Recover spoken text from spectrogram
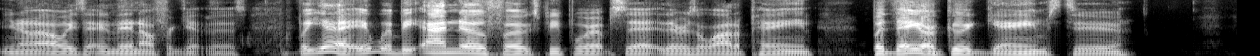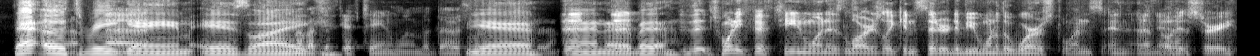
You know, I always and then I'll forget this. But yeah, it would be. I know, folks. People are upset. There was a lot of pain, but they are good games too. That 03 uh, game is I don't know like about the 15 one, but those. yeah, The, I know, the, but the 2015 one is largely considered to be one of the worst ones in NFL history.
